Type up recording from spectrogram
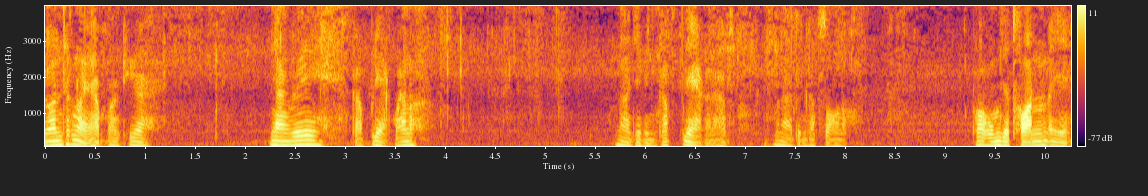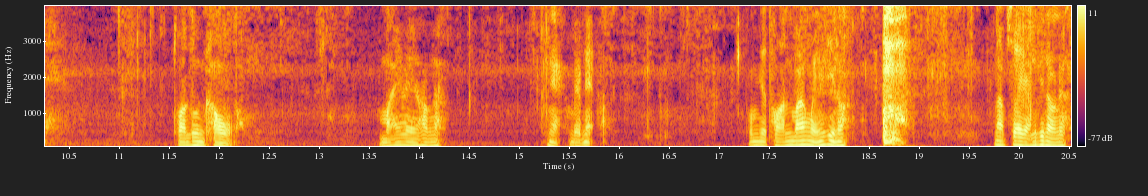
ย้อนสักหน่อยครับบางเทือย่างเลยกับแหลกมาเนาะน่าจะเป็นกับแหลกนะครับไม่น่าเป็นกับสองหรอกเพอผมจะถอนไอ้ถอนรุ่นเขาไม้ไว้นะครับนะเนี่ยแบบเนี้ยผมจะถอนวางไว้นี่สิเนาะนับใส่กันพี่น้องเนอะ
